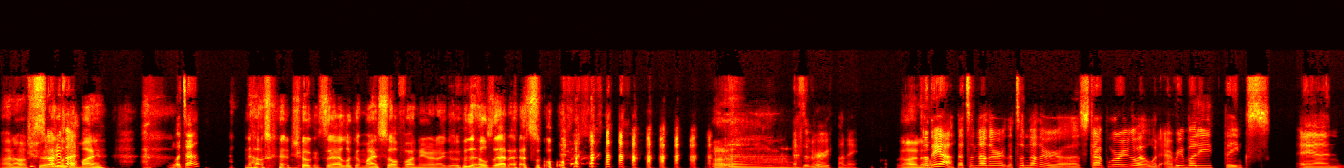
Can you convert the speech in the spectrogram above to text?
I know. Which Shit. I look a- at my What's that? now I was gonna joke and say I look at myself on here and I go, Who the hell's that asshole? That's very funny. I know. So yeah, that's another that's another uh stop worrying about what everybody thinks and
